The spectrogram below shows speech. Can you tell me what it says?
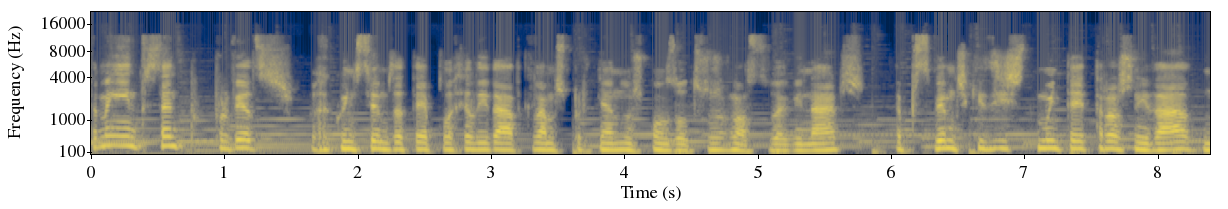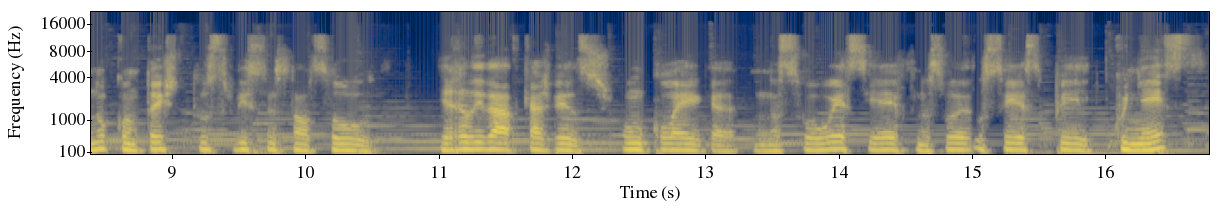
Também é interessante porque, por vezes, reconhecemos até pela realidade que vamos partilhando uns com os outros nos nossos webinars, percebemos que existe muita heterogeneidade no contexto do Serviço Nacional de Saúde e a realidade que às vezes um colega na sua USF, na sua UCSP conhece,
